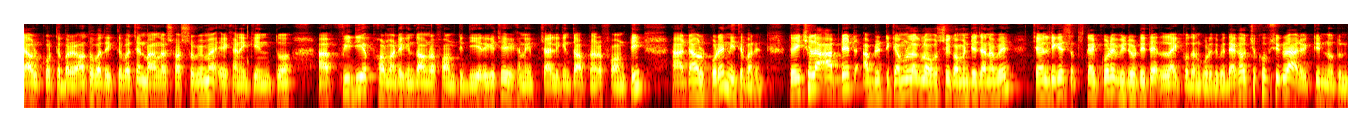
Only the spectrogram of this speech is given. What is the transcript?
ডাউনলোড করতে পারেন। অথবা দেখতে পাচ্ছেন বাংলা শস্য বিমা, এখানে কিন্তু পিডিএফ ফরম্যাটে কিন্তু আমরা ফর্মটি দিয়ে রেখেছি। এখানে চাইলে কিন্তু আপনারা ফর্মটি ডাউনলোড করে নিতে পারেন। তো এই ছিল আপডেট আপডেটটি কেমন লাগল অবশ্যই কমেন্টে জানাবে। চ্যানেলটিকে সাবস্ক্রাইব করে ভিডিওটিতে লাইক প্রদান করে দেবে। দেখা হচ্ছে খুব শীঘ্রই আরও একটি নতুন ভিডিও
